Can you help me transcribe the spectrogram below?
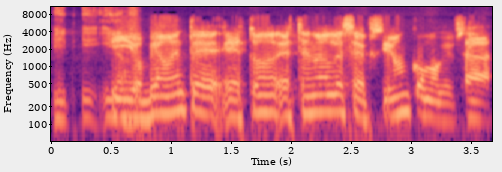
Y, obviamente esto este no es la excepción, como que, o sea,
